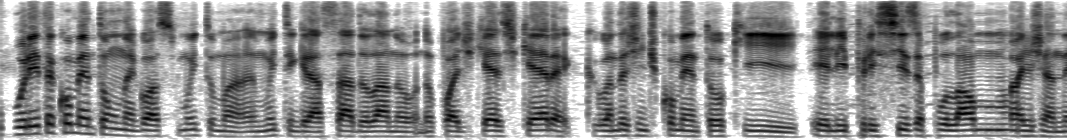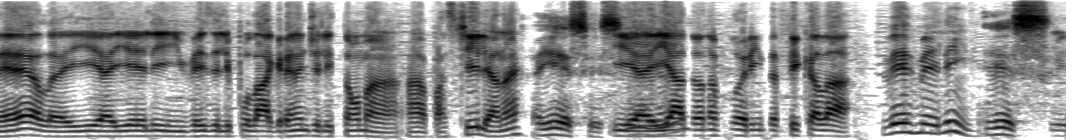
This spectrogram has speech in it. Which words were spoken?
o Burita comentou um negócio muito, muito engraçado lá no, no podcast, que era que quando a gente comentou que ele precisa pular uma janela e aí ele, em vez de ele pular grande, ele toma a pastilha, né? Isso, isso. E aí a dona Florinda fica lá, vermelhinho. Isso.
